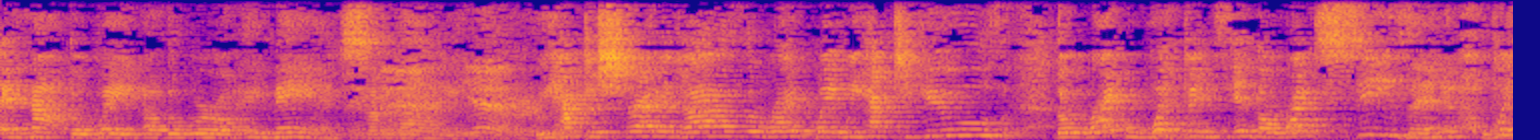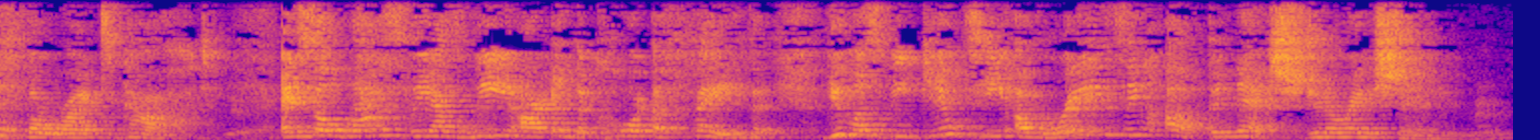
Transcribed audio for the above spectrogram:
and not the way of the world. Amen, somebody. Yeah. We have to strategize the right way. We have to use the right weapons in the right season with the right God. And so lastly, as we are in the court of faith, you must be guilty of raising up the next generation.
